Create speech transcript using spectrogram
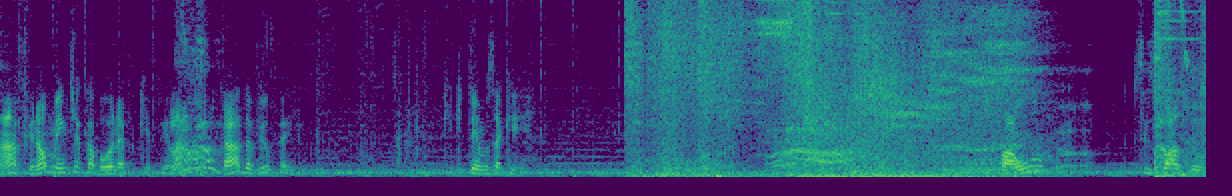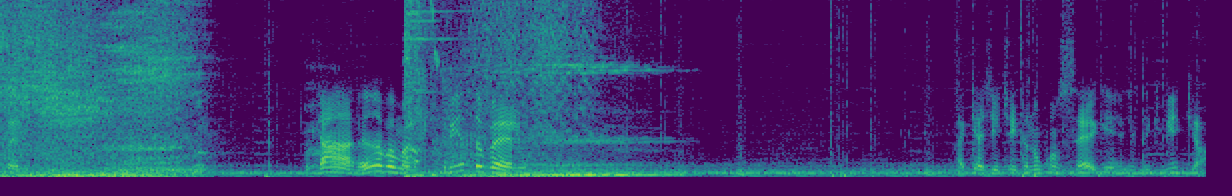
Ah, finalmente acabou, né? Porque pela madrugada, viu, velho? O que, que temos aqui? Baú. Preciso do azul, velho. Caramba, mano. Que treta, velho. Aqui a gente ainda não consegue. A gente tem que vir aqui, ó.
